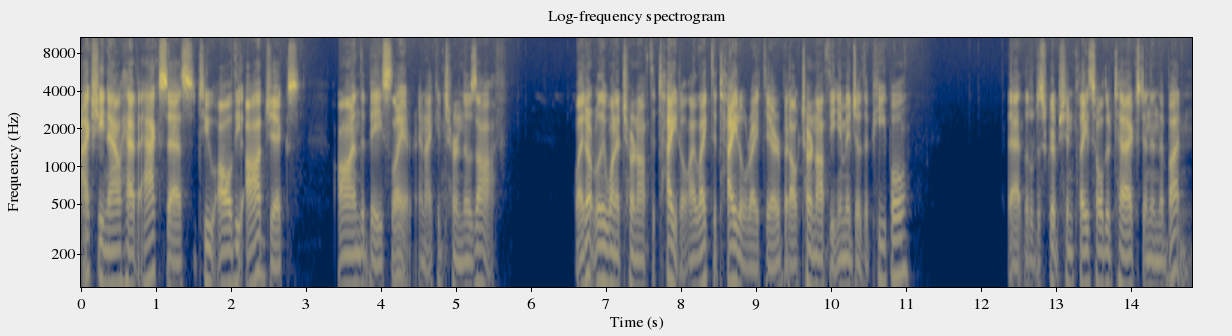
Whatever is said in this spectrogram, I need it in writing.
I actually now have access to all the objects on the base layer and I can turn those off. Well, I don't really want to turn off the title. I like the title right there, but I'll turn off the image of the people, that little description, placeholder text, and then the button.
